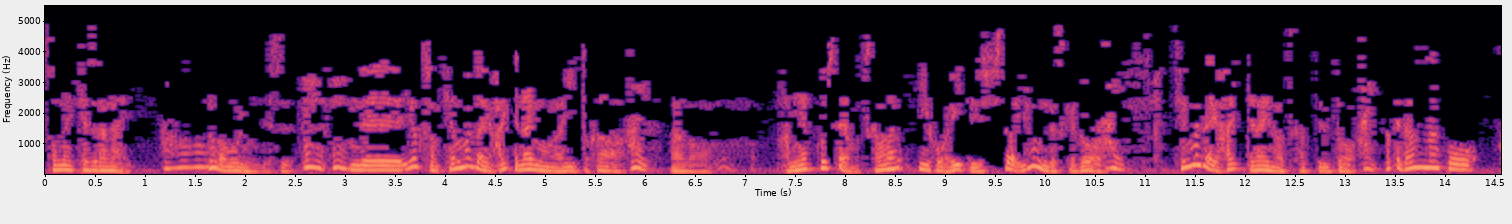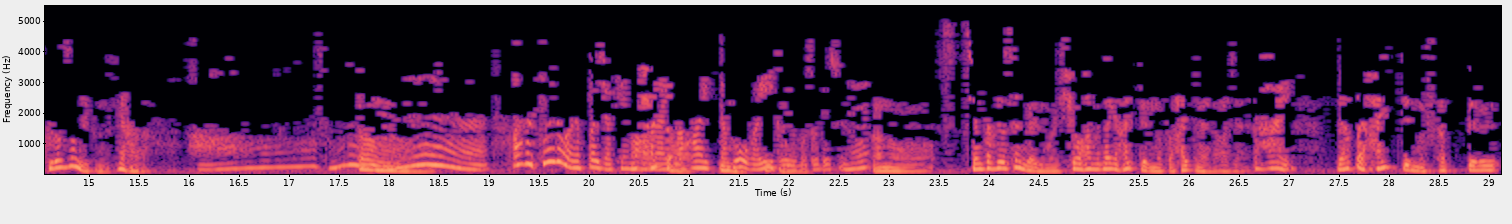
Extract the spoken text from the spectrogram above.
そんなに削らないのが多いんです。ええ、ええ。で、よくその研磨剤が入ってないものがいいとか、はい。あの、歯磨き粉自体はもう使わない方がいいという人はいるんですけど、はい。研磨剤が入ってないのを使ってると、はいやっぱりだんだんこう、黒ずんでいくんですね、歯が。はあ、そうなんですね。ある程度はやっぱりじゃあ研磨剤が入った方がいいということですね。あの、洗濯用洗剤でも漂白剤が入ってるのと入ってないのがあるじゃないですか。はい。でやっぱり入ってるの使ってる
